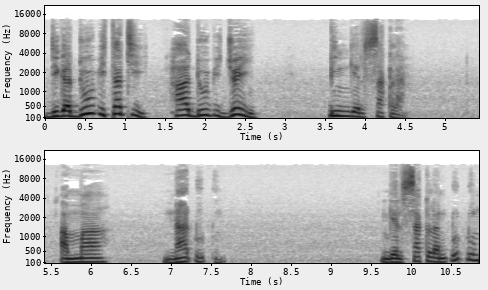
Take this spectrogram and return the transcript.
Diga duuɓi tati ha duuɓi joyi ɓingel sahlan amma na ɗuɗɗum. Ngel sahlan ɗuɗɗum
